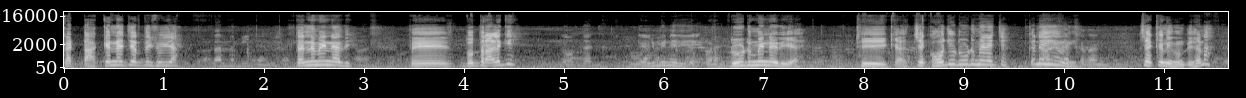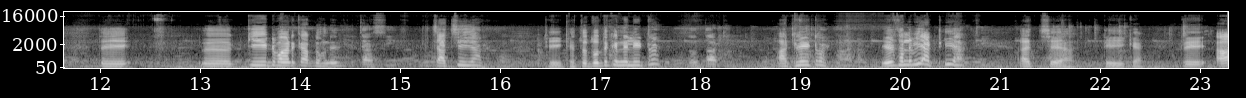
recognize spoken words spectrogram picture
ਕੱਟਾ ਕਿੰਨੇ ਚਿਰ ਦੀ ਸੂਈ ਆ? ਤਿੰਨ ਮਹੀਨੇ ਦੀ ਤਿੰਨ ਮਹੀਨਿਆਂ ਦੀ। ਤੇ ਦੁੱਧ ਰਲ ਗਈ? ਦੁੱਧ ਡੇਢ ਮਹੀਨੇ ਦੀ ਹੈ। ਡੂਢ ਮਹੀਨੇ ਦੀ ਹੈ ਠੀਕ ਹੈ। ਚੈੱਕ ਹੋ ਜੂ ਡੂਢ ਮਹੀਨੇ ਚ? ਕਿ ਨਹੀਂ ਹੋਣੀ ਚੈੱਕ ਨਹੀਂ। ਹੁੰਦੀ ਹੈ ਨਾ? ਤੇ ਕੀ ਡਿਮਾਂਡ ਕਰਦੇ ਹੁੰਦੇ ਜੀ? 85 85000 ਠੀਕ ਹੈ ਤੇ ਦੁੱਧ ਕਿੰਨੇ ਲੀਟਰ? ਦੁੱਧ 8 8 ਲੀਟਰ? ਇਹਦੇ ਥੱਲੇ ਵੀ 8 ਹੀ ਆ? ਅੱਛਾ ਠੀਕ ਹੈ। ਤੇ ਆ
